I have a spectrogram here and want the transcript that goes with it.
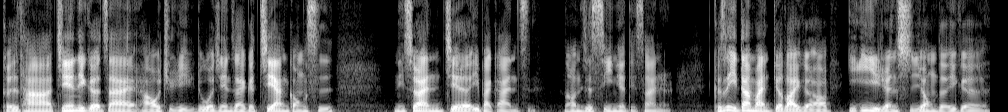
可是他今天一个在，好，我举例，如果今天在一个接案公司，你虽然接了一百个案子，然后你是 senior designer，可是，一旦把你丢到一个哦一亿人使用的一个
